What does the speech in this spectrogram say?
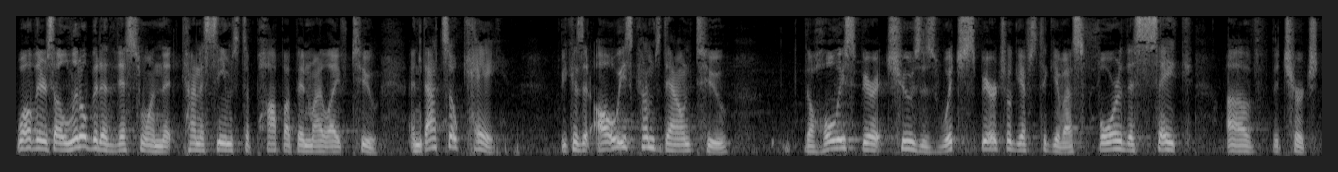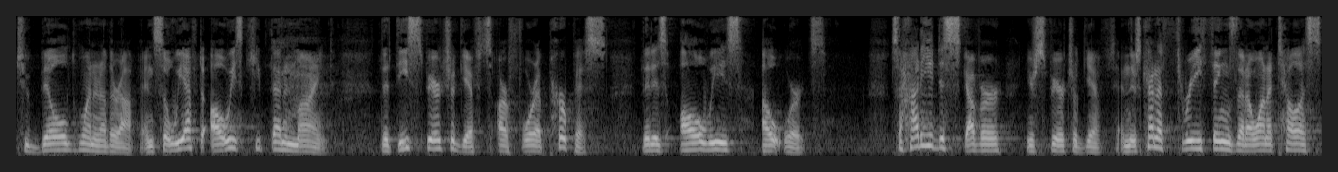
well, there's a little bit of this one that kind of seems to pop up in my life too. And that's okay, because it always comes down to the Holy Spirit chooses which spiritual gifts to give us for the sake of the church, to build one another up. And so we have to always keep that in mind, that these spiritual gifts are for a purpose that is always outwards. So, how do you discover your spiritual gift? And there's kind of three things that I want to tell us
